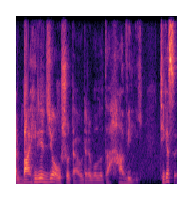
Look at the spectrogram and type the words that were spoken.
আর বাহিরের যে অংশটা ওটাকে বলে তো হাভিলি ঠিক আছে?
